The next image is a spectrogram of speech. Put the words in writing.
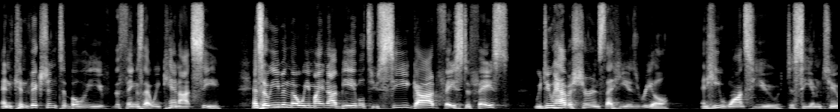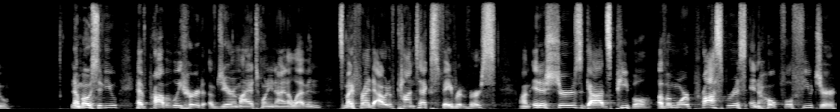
and conviction to believe the things that we cannot see. And so, even though we might not be able to see God face to face, we do have assurance that He is real and He wants you to see Him too. Now, most of you have probably heard of Jeremiah 29 11. It's my friend out of context favorite verse. Um, it assures God's people of a more prosperous and hopeful future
